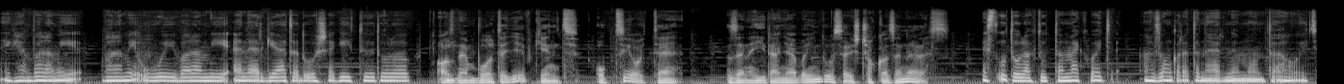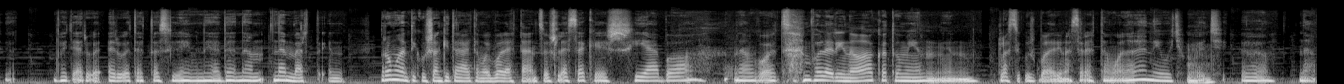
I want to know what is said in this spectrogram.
Igen, valami, valami új, valami energiát adó segítő dolog. Az nem volt egyébként opció, hogy te zene irányába indulsz el, és csak a zene lesz? Ezt utólag tudtam meg, hogy a zongora tanárnőm mondta, hogy vagy erő, erőltette a szüleimnél, de nem, nem mert én romantikusan kitaláltam, hogy balettáncos leszek, és hiába nem volt balerina alkatom, én, én klasszikus balerina szerettem volna lenni, úgyhogy uh-huh. ö, nem.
